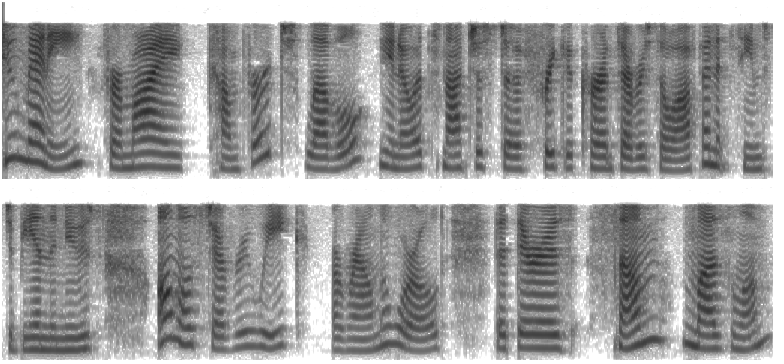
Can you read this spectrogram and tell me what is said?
too many for my comfort level. You know, it's not just a freak occurrence every so often. It seems to be in the news almost every week around the world that there is some Muslim.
